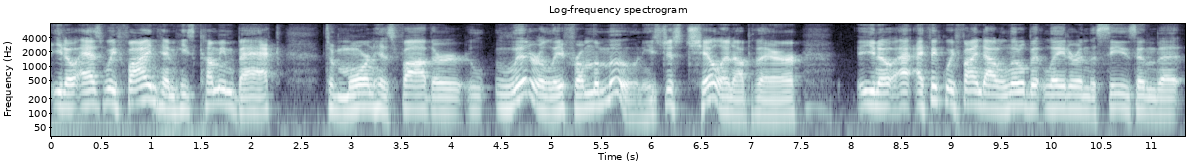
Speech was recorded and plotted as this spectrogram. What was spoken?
You know, as we find him, he's coming back to mourn his father, literally from the moon. He's just chilling up there. You know, I, I think we find out a little bit later in the season that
